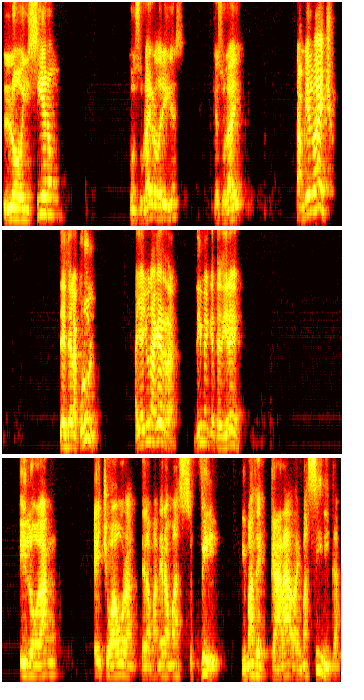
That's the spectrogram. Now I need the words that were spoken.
lo hicieron con Zulay Rodríguez, que Zulay también lo ha hecho desde la curul. Ahí hay una guerra, dime que te diré. Y lo han hecho ahora de la manera más vil y más descarada y más cínica.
